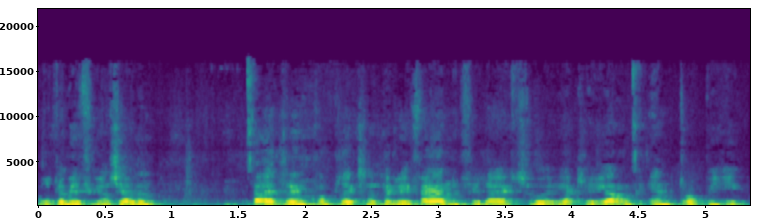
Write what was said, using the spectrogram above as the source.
Gut, damit führen Sie einen weiteren komplexen Begriff ein, vielleicht zur Erklärung Entropie.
